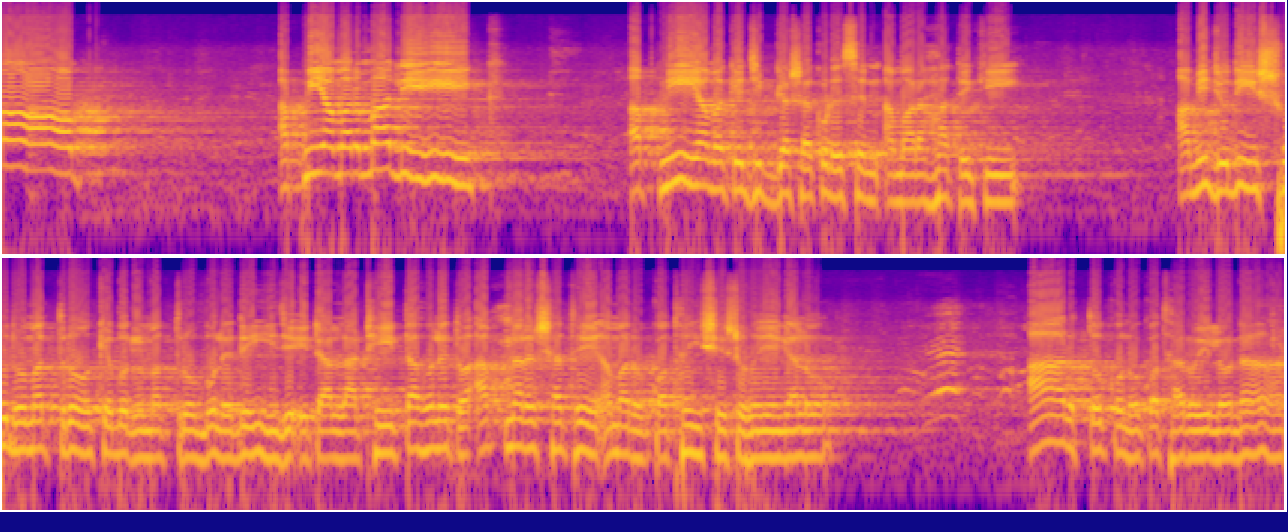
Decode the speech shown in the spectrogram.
রব। আপনি আমার মালিক। আপনি আমাকে জিজ্ঞাসা করেছেন, আমার হাতে কি? আমি যদি শুধুমাত্র কেবলমাত্র বলে দেই যে এটা লাঠি, তাহলে তো আপনার সাথে আমার কথাই শেষ হয়ে গেল। আর তো কোনো কথা রইল না।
